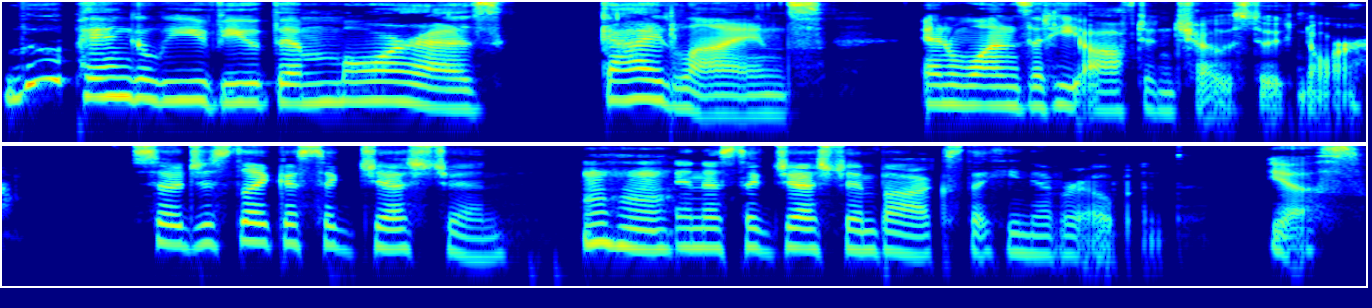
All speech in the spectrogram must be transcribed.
Liu Pengli viewed them more as guidelines and ones that he often chose to ignore. So just like a suggestion Mm-hmm. in a suggestion box that he never opened. Yes.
